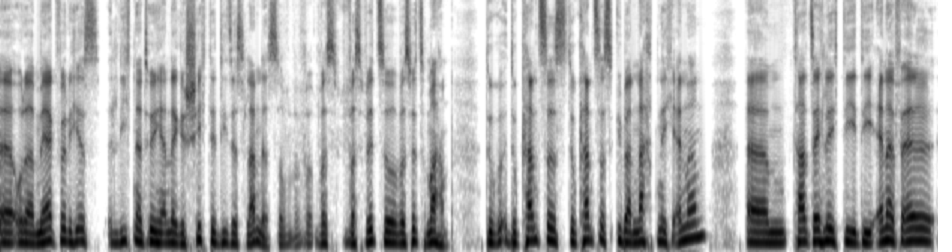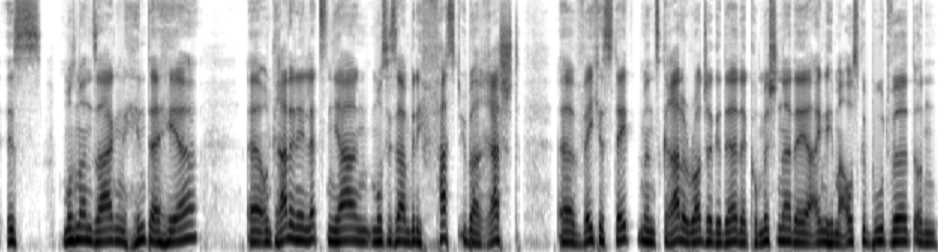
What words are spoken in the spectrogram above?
äh, oder merkwürdig ist, liegt natürlich an der Geschichte dieses Landes. So, was, was willst du, was willst du machen? Du, du kannst es, du kannst es über Nacht nicht ändern. Ähm, tatsächlich, die, die NFL ist, muss man sagen, hinterher. Äh, und gerade in den letzten Jahren, muss ich sagen, bin ich fast überrascht, äh, welche Statements gerade Roger Goodell, der Commissioner, der ja eigentlich immer ausgebuht wird und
